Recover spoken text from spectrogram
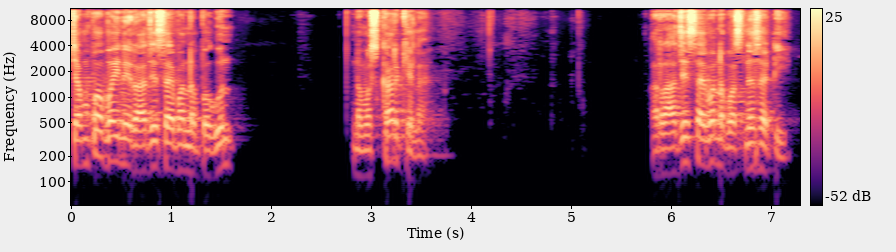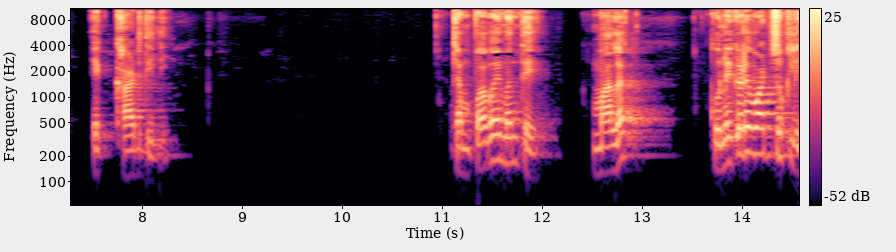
चंपाबाईने राजेसाहेबांना बघून नमस्कार केला. राजेसाहेबांना बसण्यासाठी एक खाट दिली. चंपाबाई म्हणते मालक कुणीकडे वाट चुकली?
